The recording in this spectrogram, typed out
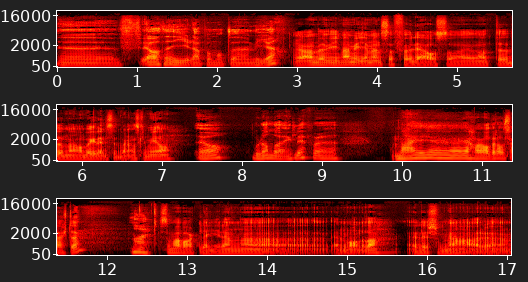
Ja, at ja, den gir deg på en måte mye. Ja, Den gir meg mye, men så føler jeg også at den har begrenset meg ganske mye. da. Ja, Hvordan da, egentlig? For Nei, eh, jeg har jo aldri hatt kjæreste Nei. som har vart lenger enn eh, en måned. da. Eller som jeg har eh,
